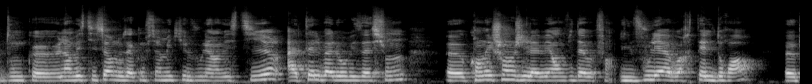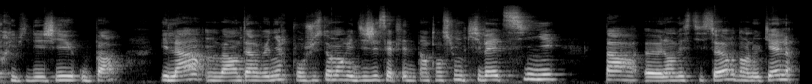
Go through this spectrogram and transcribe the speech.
donc l'investisseur nous a confirmé qu'il voulait investir à telle valorisation, qu'en échange il avait envie d'avoir, enfin il voulait avoir tel droit privilégié ou pas. Et là, on va intervenir pour justement rédiger cette lettre d'intention qui va être signée par l'investisseur, dans lequel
